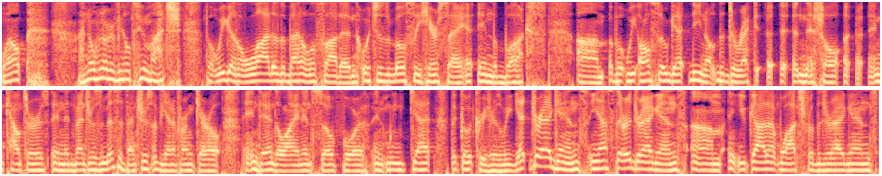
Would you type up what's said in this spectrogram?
Well, I don't want to reveal too much, but we got a lot of the Battle of Sodden, which is mostly hearsay in the books. Um, but we also get, you know, the direct uh, uh initial uh, uh, encounters and adventures and misadventures of Yennefer and Geralt and Dandelion and so forth. And we get the goat creatures. We get dragons. Yes, there are dragons. Um, you gotta watch for the dragons.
